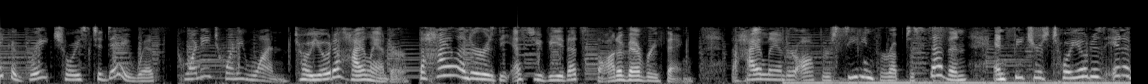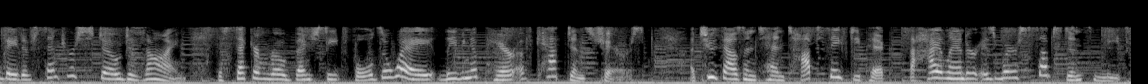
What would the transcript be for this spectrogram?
Make a great choice today with 2021 Toyota Highlander. The Highlander is the SUV that's thought of everything. The Highlander offers seating for up to seven and features Toyota's innovative center stow design. The second row bench seat folds away, leaving a pair of captain's chairs. A 2010 top safety pick, the Highlander is where substance meets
